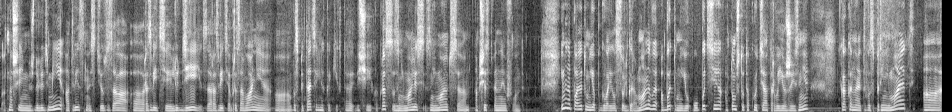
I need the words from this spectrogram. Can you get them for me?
отношениями между людьми, ответственностью за э, развитие людей, за развитие образования, э, воспитательных каких-то вещей как раз занимались, занимаются общественные фонды. Именно поэтому я поговорила с Ольгой Романовой об этом ее опыте, о том, что такое театр в ее жизни, как она это воспринимает. А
